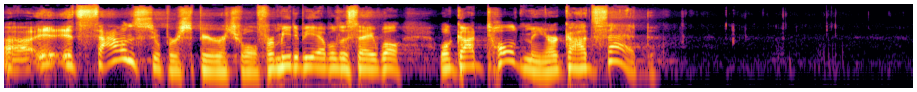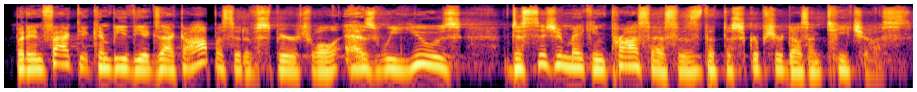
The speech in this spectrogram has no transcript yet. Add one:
Uh, it, it sounds super spiritual for me to be able to say, well, well, God told me or God said. But in fact, it can be the exact opposite of spiritual as we use decision making processes that the scripture doesn't teach us.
